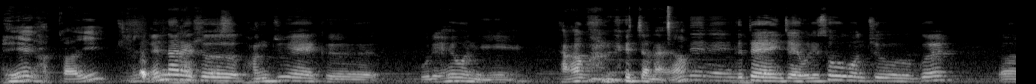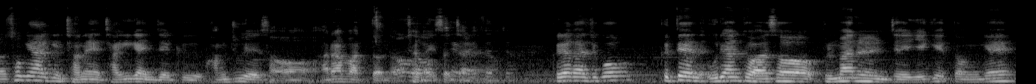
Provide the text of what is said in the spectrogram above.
배에 가까이 옛날에. 그 광주에 그 우리 회원이 다가구를 했잖아요. 네네. 그때 이제 우리 소우 건축을 어, 소개하기 전에 자기가 이제 그 광주에서 알아봤던 어, 업체가 업체가 있었잖아요. 그래가지고 그때 우리한테 와서 불만을 이제 얘기했던 게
